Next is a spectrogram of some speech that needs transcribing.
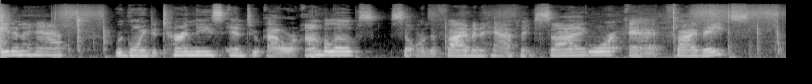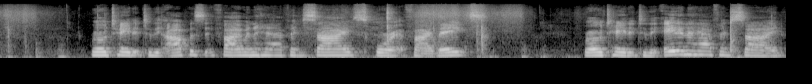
eight and a half. We're going to turn these into our envelopes. So on the five and a half inch side, or at five eighths. Rotate it to the opposite five and a half inch side, score at five eighths. Rotate it to the eight and a half inch side,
